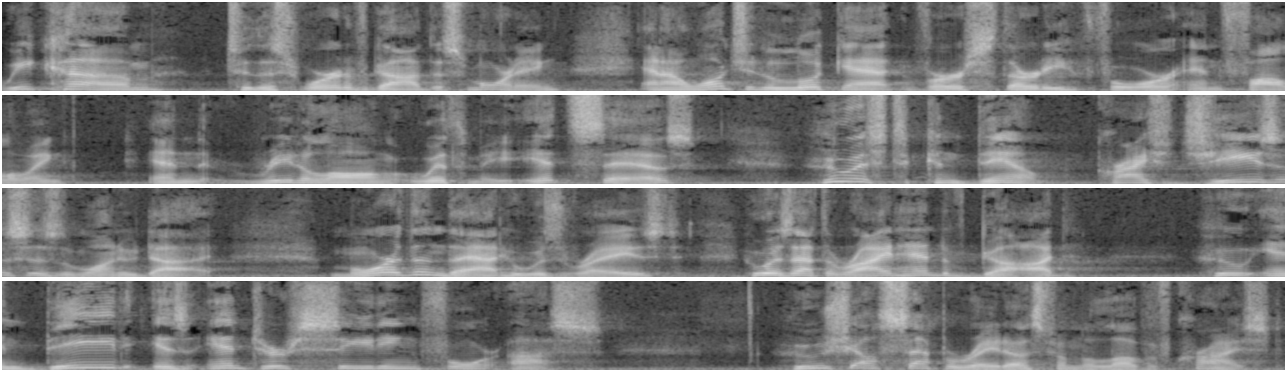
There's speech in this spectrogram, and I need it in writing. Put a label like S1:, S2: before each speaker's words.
S1: We come to this Word of God this morning, and I want you to look at verse 34 and following and read along with me. It says, Who is to condemn? Christ Jesus is the one who died. More than that, who was raised, who is at the right hand of God, who indeed is interceding for us. Who shall separate us from the love of Christ?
